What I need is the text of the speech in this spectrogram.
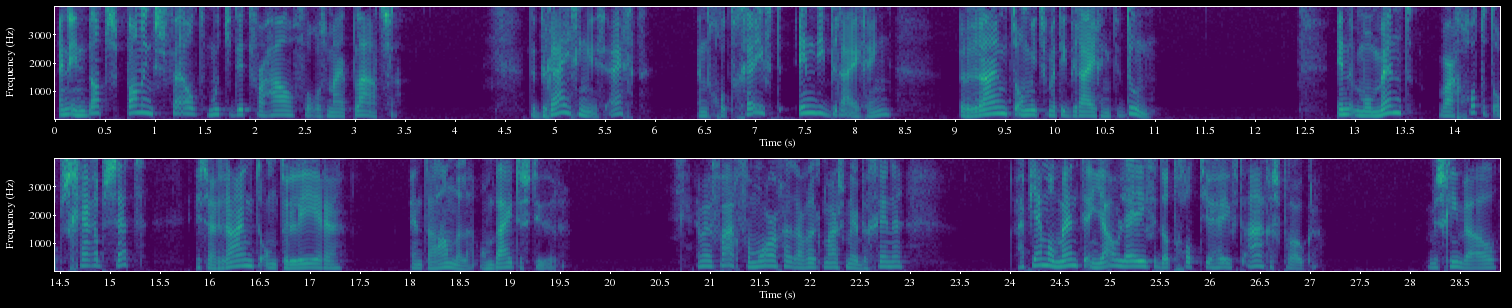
En in dat spanningsveld moet je dit verhaal volgens mij plaatsen. De dreiging is echt en God geeft in die dreiging ruimte om iets met die dreiging te doen. In het moment waar God het op scherp zet, is er ruimte om te leren en te handelen, om bij te sturen. En mijn vraag vanmorgen, daar wil ik maar eens mee beginnen. Heb jij momenten in jouw leven dat God je heeft aangesproken? Misschien wel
